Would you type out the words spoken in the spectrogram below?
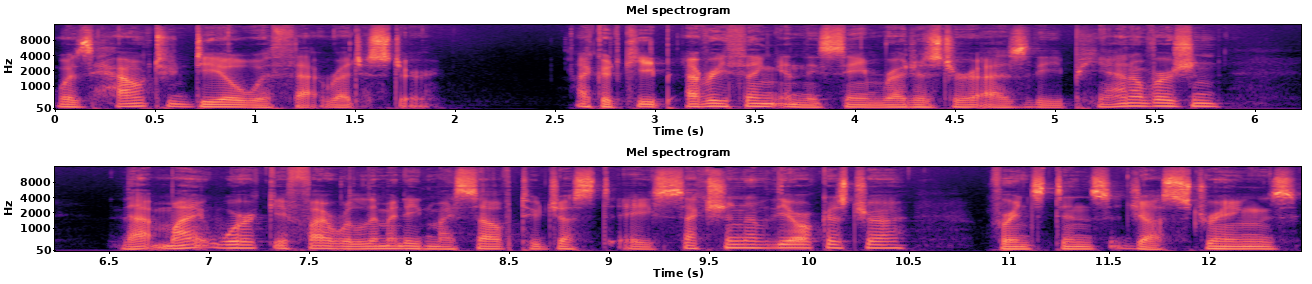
was how to deal with that register. I could keep everything in the same register as the piano version. That might work if I were limiting myself to just a section of the orchestra, for instance, just strings,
